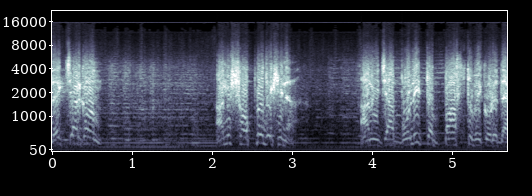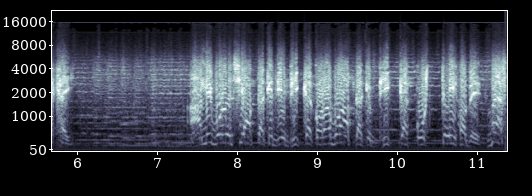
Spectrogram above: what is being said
লেকচার কম। আমি স্বপ্ন দেখি না। আমি যা বলি তা বাস্তবে করে দেখাই। আমি বলেছি আপনাকে দিয়ে ভিক্ষা করাবো, আপনাকে ভিক্ষা করতেই হবে। ব্যাস!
